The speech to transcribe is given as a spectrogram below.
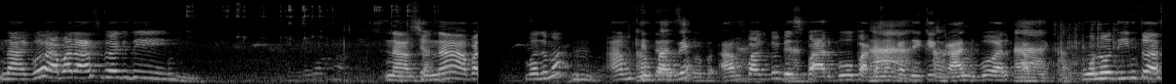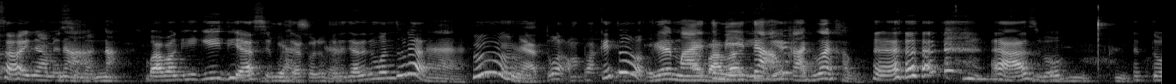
না গো আবার আসব একদিন। না শোনা আবার বলো মা আম খেতে? আসব আম পাকবে বেশ পারব পাকা হ্যাঁ, পাকা দেখে কাটবো আর খাব। হ্যাঁ, কোনো দিন তো আসা হয়নি আমের সময়। না। বাবা গিয়ে গিয়েই দিয়ে আসে মজা করে করে হ্যাঁ। জানেন বন্ধুরা? হ্যাঁ। হুম এত আম পাকে তো। মায়ের মায়েতে আম কাটবো আর খাব। হ্যাঁ, আসব তো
